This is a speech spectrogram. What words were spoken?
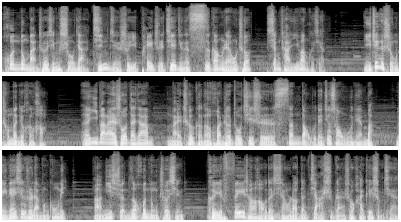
混动版车型售价仅仅是与配置接近的四缸燃油车相差一万块钱。你这个使用成本就很好，呃，一般来说，大家买车可能换车周期是三到五年，就算五年吧，每年行驶两万公里，啊，你选择混动车型，可以非常好的享受到的驾驶感受，还可以省钱。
